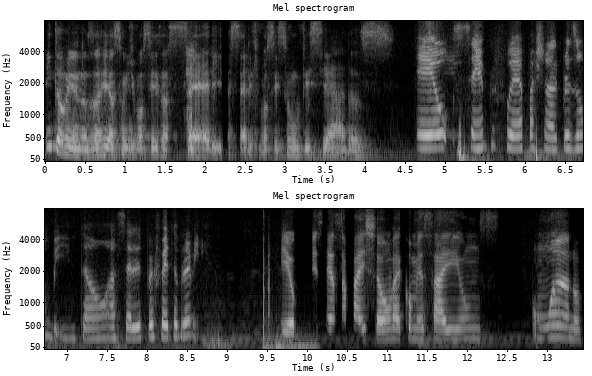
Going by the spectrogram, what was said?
Então, meninas, a reação de vocês à série, a série que vocês são viciadas. Eu sempre fui apaixonada por zumbi, então a série é perfeita para mim. Eu comecei essa paixão, vai começar aí uns um ano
